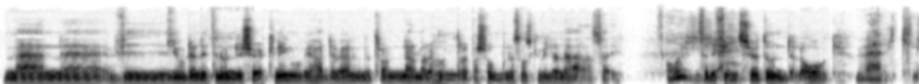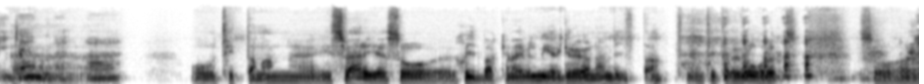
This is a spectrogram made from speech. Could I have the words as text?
Men eh, vi gjorde en liten undersökning och vi hade väl tror närmare 100 personer som skulle vilja lära sig. Oj. Så det finns ju ett underlag. Verkligen. Ah. Och tittar man eh, i Sverige så skidbackarna är väl mer gröna än vita om man tittar över året. Så eh,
